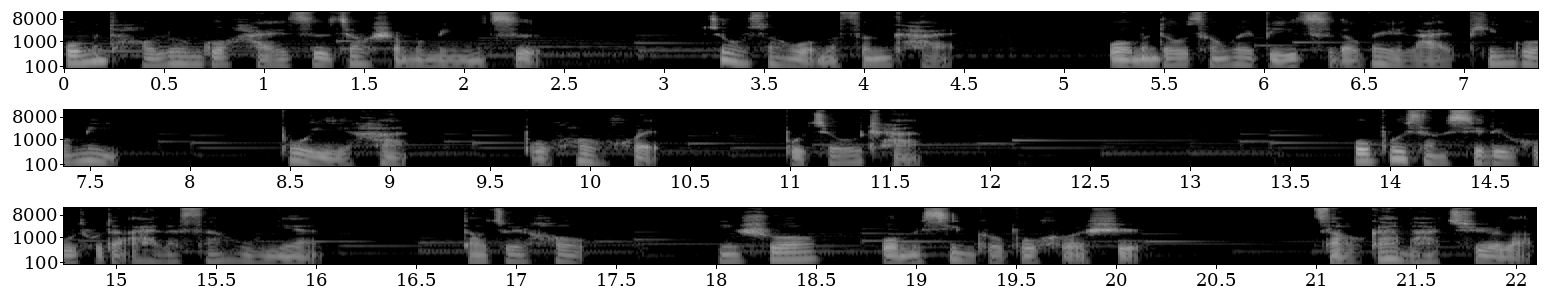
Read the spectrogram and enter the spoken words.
我们讨论过孩子叫什么名字。就算我们分开，我们都曾为彼此的未来拼过命，不遗憾，不后悔，不纠缠。我不想稀里糊涂的爱了三五年，到最后，你说我们性格不合适，早干嘛去了？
